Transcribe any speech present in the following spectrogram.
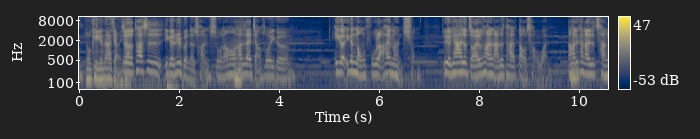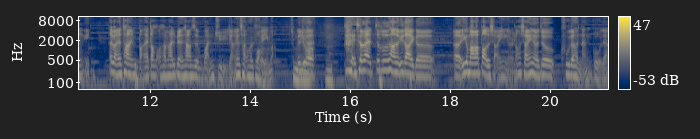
我可以跟大家讲一下，就它是一个日本的传说，然后他是在讲说一个一个一个农夫啦，他原本很穷，就有一天他就走在路上，就拿着他的稻草玩，然后就看到一只苍蝇。他就把那苍蝇绑在稻草上面，它就变成像是玩具一样，因为苍蝇会飞嘛。就就嗯，对，就在这路上就遇到一个呃一个妈妈抱着小婴儿，然后小婴儿就哭得很难过，这样。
